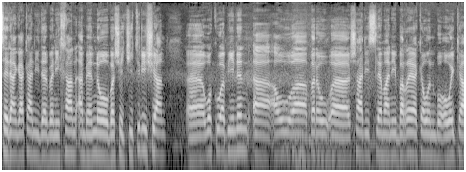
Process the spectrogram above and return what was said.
سەیرانگاکانی دەربەنی خان ئەمێنەوە بەشێکی تریشیان وەکو ئەبینن ئەو بەرەو شاری سلێمانی بەڕێەکەون بۆ ئەوەی کە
